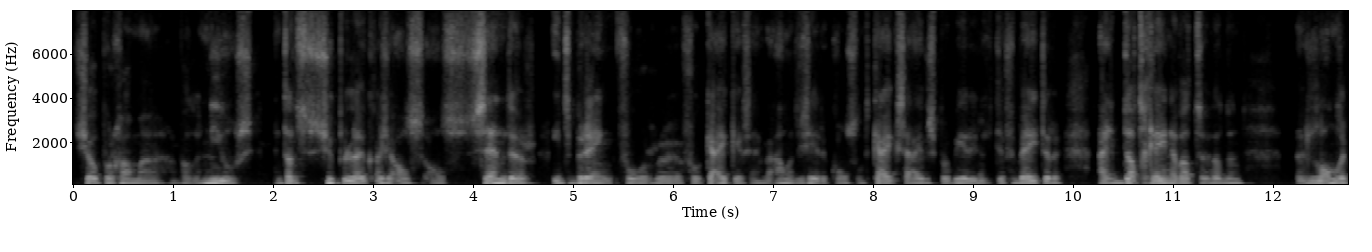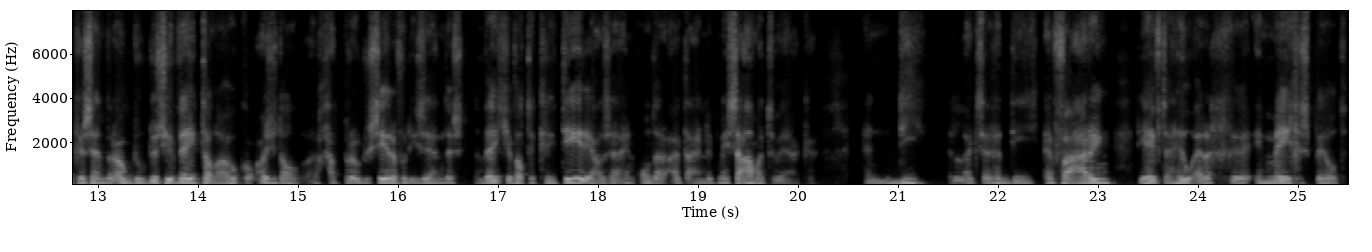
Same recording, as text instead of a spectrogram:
showprogramma. We hadden nieuws. En dat is superleuk als je als, als zender iets brengt voor, uh, voor kijkers. En we analyseren constant kijkcijfers, proberen die te verbeteren. Eigenlijk datgene wat, wat een landelijke zender ook doet. Dus je weet dan ook, als je dan eh, gaat produceren voor die zenders, dan weet je wat de criteria zijn om daar uiteindelijk mee samen te werken. En die laat ik zeggen, die ervaring, die heeft er heel erg uh, in meegespeeld.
